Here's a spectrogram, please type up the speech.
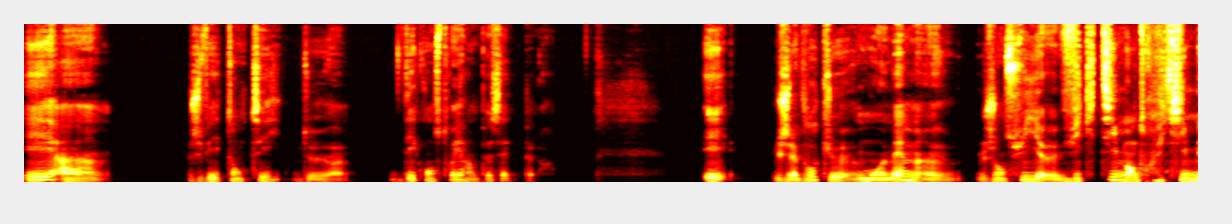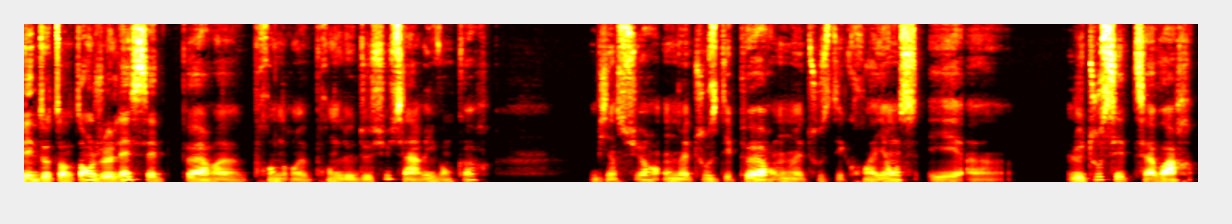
et euh, je vais tenter de euh, déconstruire un peu cette peur. Et j'avoue que moi-même, euh, j'en suis victime, entre guillemets, de temps en temps. Je laisse cette peur prendre, prendre le dessus, ça arrive encore. Bien sûr, on a tous des peurs, on a tous des croyances et euh, le tout c'est de savoir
